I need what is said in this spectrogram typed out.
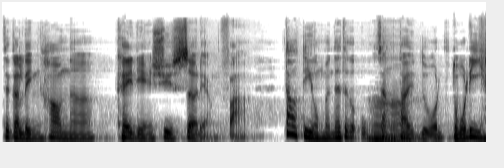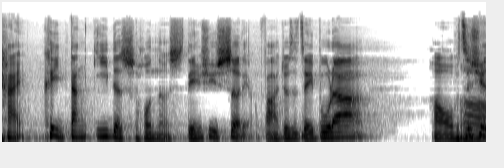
这个零号呢可以连续射两发。到底我们的这个五脏到底多多厉害？可以当一的时候呢，连续射两发，就是这一步啦。好，我资讯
